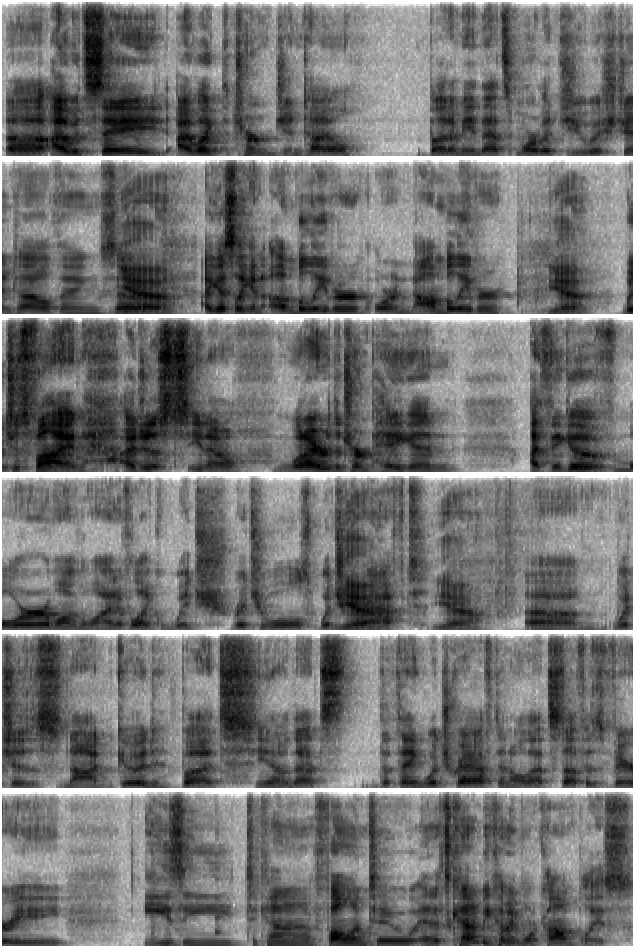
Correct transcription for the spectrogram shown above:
Uh, I would say I like the term Gentile, but I mean that's more of a Jewish Gentile thing. So Yeah. I guess like an unbeliever or a non-believer, Yeah. which is fine. I just you know when I heard the term pagan, I think of more along the line of like witch rituals, witchcraft, Yeah. um, which is not good. But you know that's the thing. Witchcraft and all that stuff is very easy to kind of fall into, and it's kind of becoming more commonplace.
